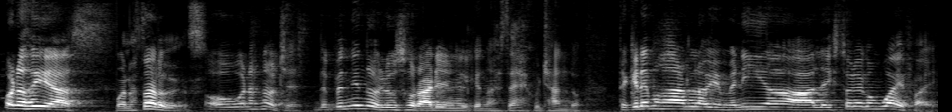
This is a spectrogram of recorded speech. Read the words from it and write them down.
Buenos días Buenas tardes. o buenas noches, dependiendo del uso horario en el que nos estés escuchando. Te queremos dar la bienvenida a La Historia con Wi-Fi,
